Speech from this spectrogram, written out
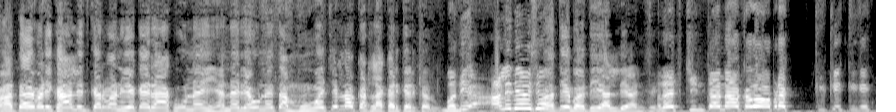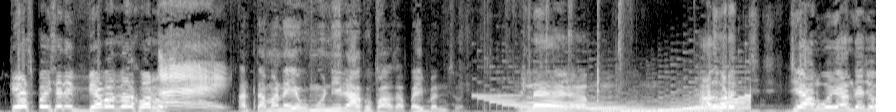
બાતાય વળી ખાલી જ કરવાનું એ કઈ રાખવું નહીં. અને રહેવું નહીં તો હું હોય કેટલો કટલા કરી કરી કરું. બધી આલી દેવી છે? બધી બધી હાલ દેવાની છે. અરે ચિંતા ના કરો આપણે કેશ પૈસા પૈસાથી વ્યવહાર રાખવાનો. અને તમને એવું હું નહીં રાખું પાછા ભાઈ બનશો એટલે હાલો હારું જે હાલવું હોય હાલ દેજો.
